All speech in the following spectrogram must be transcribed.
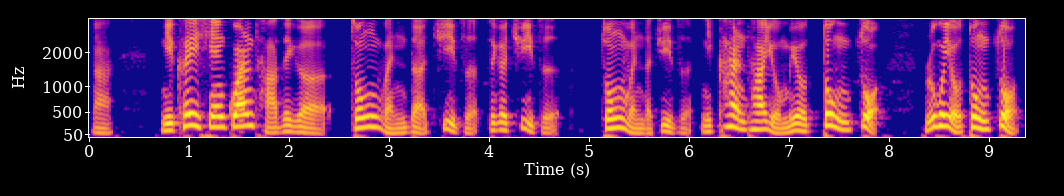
啊。你可以先观察这个中文的句子，这个句子中文的句子，你看它有没有动作。如果有动作，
